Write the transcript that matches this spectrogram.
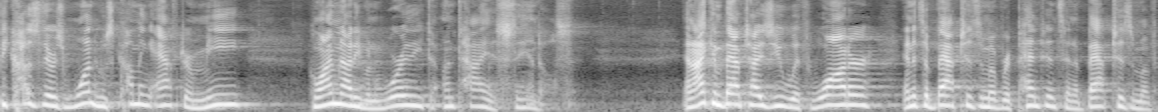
because there's one who's coming after me who I'm not even worthy to untie his sandals. And I can baptize you with water and it's a baptism of repentance and a baptism of,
